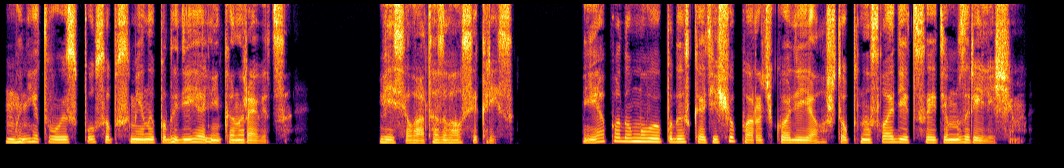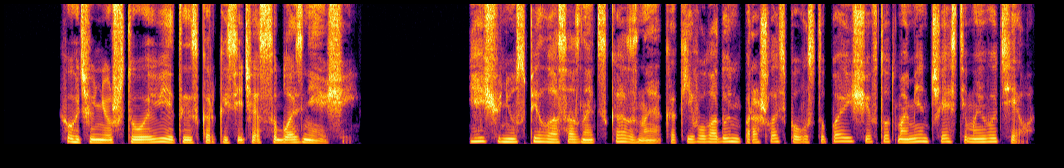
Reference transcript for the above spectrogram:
«Мне твой способ смены пододеяльника нравится», — весело отозвался Крис. «Я подумываю подыскать еще парочку одеял, чтобы насладиться этим зрелищем». Очень уж твой вид искорка сейчас соблазняющий. Я еще не успела осознать сказанное, как его ладонь прошлась по выступающей в тот момент части моего тела,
